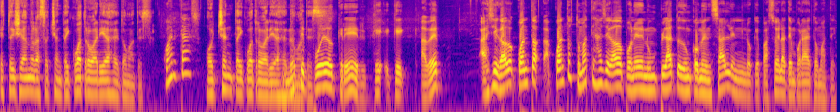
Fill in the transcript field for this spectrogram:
estoy llegando a las 84 variedades de tomates. ¿Cuántas? 84 variedades de No te tomates. puedo creer. Que, que, a ver, ¿has llegado, cuánto, ¿cuántos tomates has llegado a poner en un plato de un comensal en lo que pasó de la temporada de tomate?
